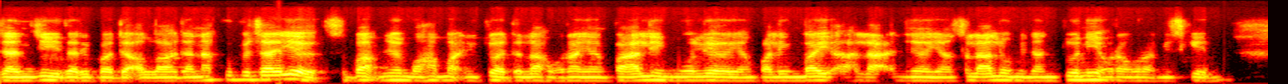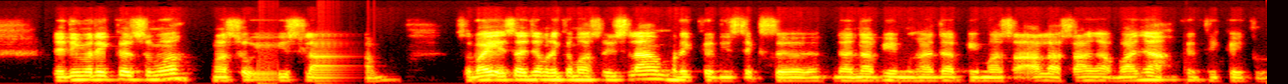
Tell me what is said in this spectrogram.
janji daripada Allah dan aku percaya sebabnya Muhammad itu adalah orang yang paling mulia yang paling baik akhlaknya yang selalu menyantuni orang-orang miskin jadi mereka semua masuk Islam. Sebaik saja mereka masuk Islam, mereka diseksa dan Nabi menghadapi masalah sangat banyak ketika itu.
